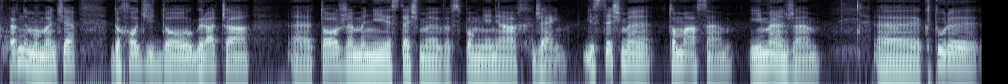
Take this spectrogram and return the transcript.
W pewnym momencie dochodzi do gracza e, to, że my nie jesteśmy we wspomnieniach Jane. Jesteśmy Tomasem, jej mężem, który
